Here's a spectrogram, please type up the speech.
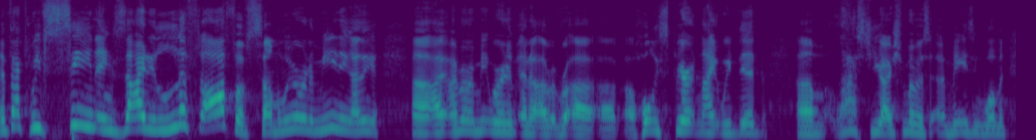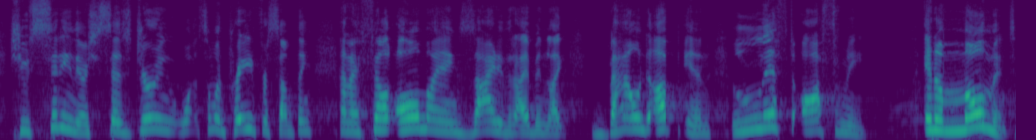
In fact, we've seen anxiety lift off of some. We were in a meeting, I think, uh, I, I, remember we were in, a, a, a, a, Holy Spirit night we did um, last year. I just remember this amazing woman. She was sitting there. She says, during, someone prayed for something, and I felt all my anxiety that I've been like bound up in lift off me in a moment.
